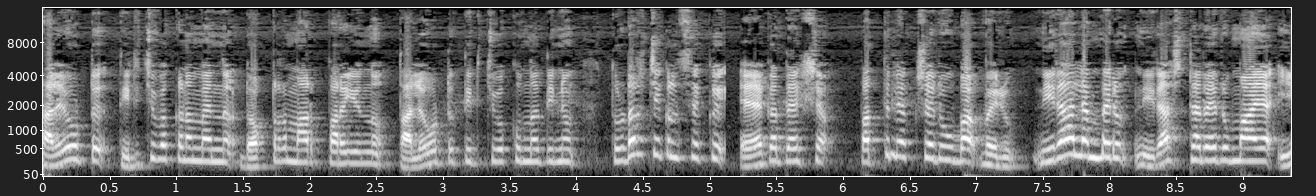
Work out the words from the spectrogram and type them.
തലയോട്ട് തിരിച്ചുവെക്കണമെന്ന് ഡോക്ടർമാർ പറയുന്നു. തലയോട്ട് തിരിച്ചുവെക്കുന്നതിനും തുടർ ചികിത്സയ്ക്ക് ഏകദേശം പത്ത് ലക്ഷം രൂപ വരും. നിരാലംബരും നിരാഷ്ടരരുമായ ഈ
